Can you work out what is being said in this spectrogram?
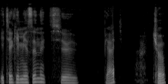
І тільки мізинець 5. Чо?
